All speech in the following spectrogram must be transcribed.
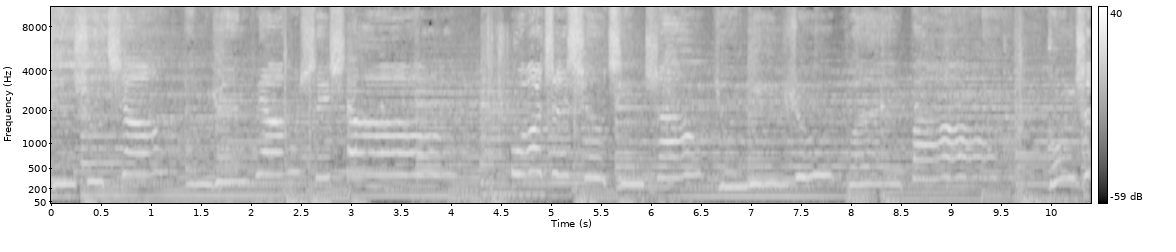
剑出鞘，恩怨了谁笑？我只求今朝有你入怀抱。红尘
